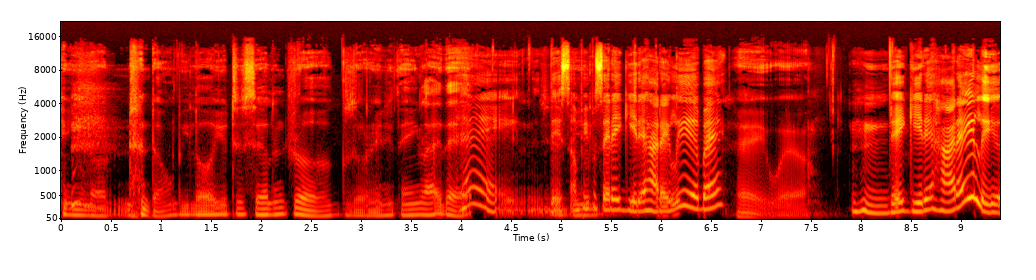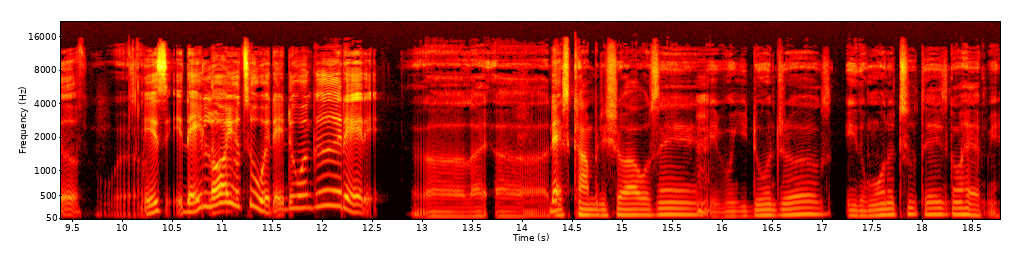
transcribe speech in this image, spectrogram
know, don't be loyal to selling drugs or anything like that. hey, some people say they get it how they live, babe. Hey, well, Mhm, They get it how they live. well, It's they loyal to it. They doing good at it. uh, like uh, this comedy show I was in, if, when you're doing drugs, either one or two things gonna happen.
